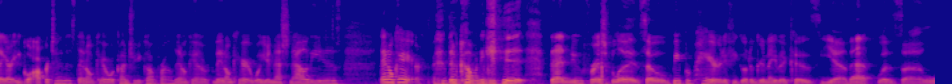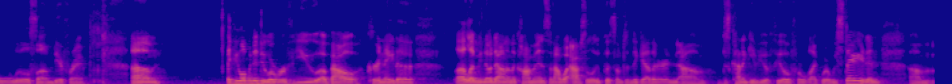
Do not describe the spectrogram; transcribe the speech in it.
They are equal opportunists. They don't care what country you come from. They don't care. They don't care what your nationality is. They don't care. They're coming to get that new fresh blood. So be prepared if you go to Grenada because, yeah, that was a little something different. Um, if you want me to do a review about Grenada, uh, let me know down in the comments and I will absolutely put something together and um, just kind of give you a feel for like where we stayed and um,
